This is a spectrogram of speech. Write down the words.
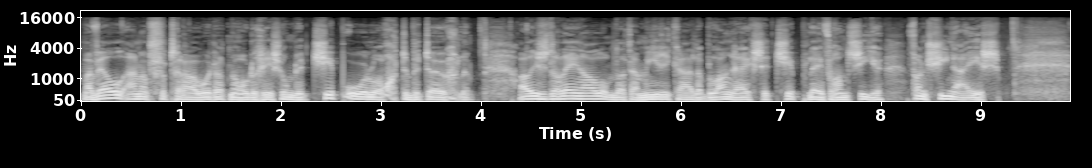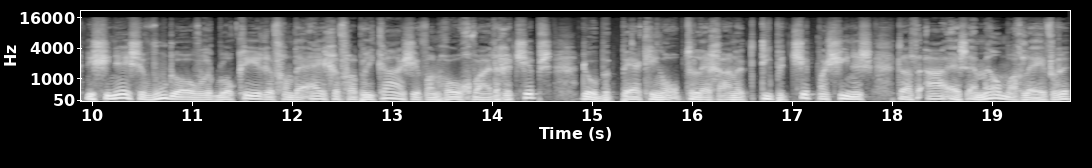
maar wel aan het vertrouwen dat nodig is om de chipoorlog te beteugelen. Al is het alleen al omdat Amerika de belangrijkste chipleverancier van China is. De Chinese woede over het blokkeren van de eigen fabrikage van hoogwaardige chips door beperkingen op te leggen aan het type chipmachines dat ASML mag leveren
